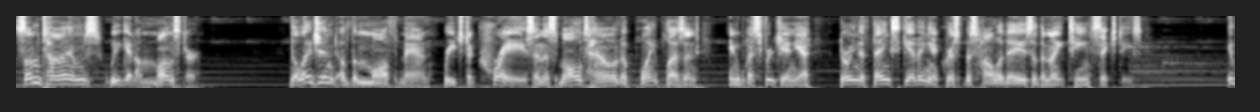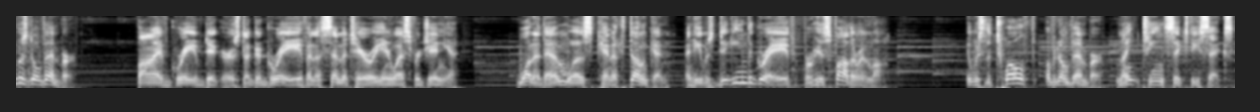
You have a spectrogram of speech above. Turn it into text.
Sometimes we get a monster. The legend of the Mothman reached a craze in the small town of Point Pleasant in West Virginia during the Thanksgiving and Christmas holidays of the 1960s. It was November. Five gravediggers dug a grave in a cemetery in West Virginia. One of them was Kenneth Duncan, and he was digging the grave for his father-in-law. It was the 12th of November, 1966,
